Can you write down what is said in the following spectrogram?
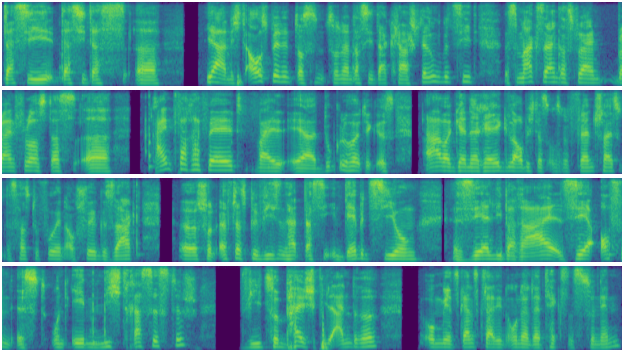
dass sie, dass sie das äh, ja nicht ausblendet, das, sondern dass sie da klar Stellung bezieht. Es mag sein, dass Brian, Brian Flores das äh, einfacher fällt, weil er dunkelhäutig ist, aber generell glaube ich, dass unsere Franchise, und das hast du vorhin auch schön gesagt, äh, schon öfters bewiesen hat, dass sie in der Beziehung sehr liberal, sehr offen ist und eben nicht rassistisch, wie zum Beispiel andere um jetzt ganz klar den Owner der Texans zu nennen.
